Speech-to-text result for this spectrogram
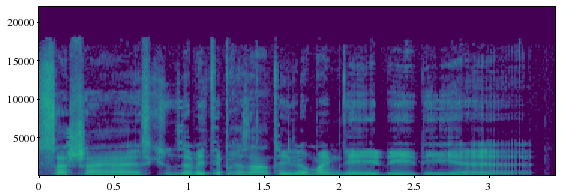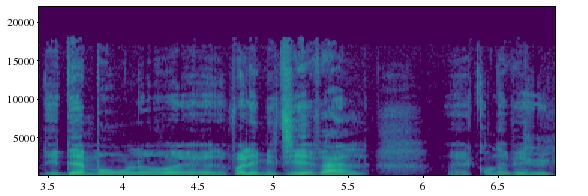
sachant euh, ce qui nous avait été présenté, là, même des, des, des, euh, des démos, là, euh, volet médiéval qu'on avait eu.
